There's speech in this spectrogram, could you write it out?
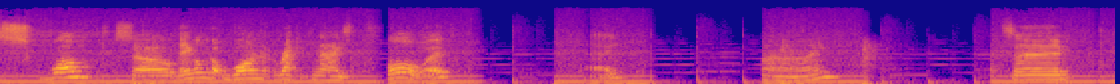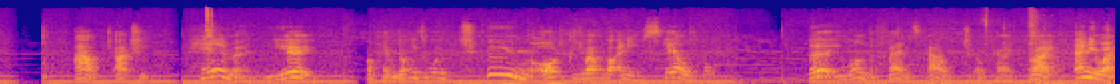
swamped, so they've only got one recognised forward. Okay. Fine. That's um ouch, actually, Pierman, you Okay, we don't need to worry too much because you haven't got any skills, but 31 defense, ouch. Okay, right. Anyway,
